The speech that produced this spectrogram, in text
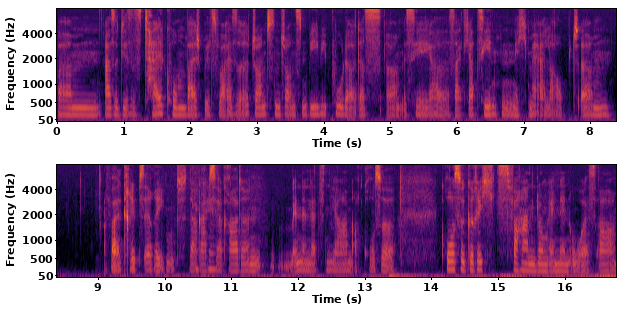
Ähm, also dieses Talcum beispielsweise, Johnson Johnson Babypuder, das ähm, ist hier ja seit Jahrzehnten nicht mehr erlaubt. Weil krebserregend. Da okay. gab es ja gerade in, in, den letzten Jahren auch große, große Gerichtsverhandlungen in den USA.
